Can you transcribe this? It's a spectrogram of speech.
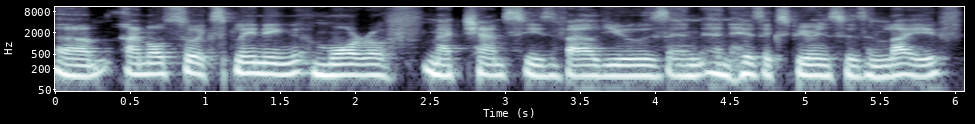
Um, I'm also explaining more of Mac Champsey's values and, and his experiences in life.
